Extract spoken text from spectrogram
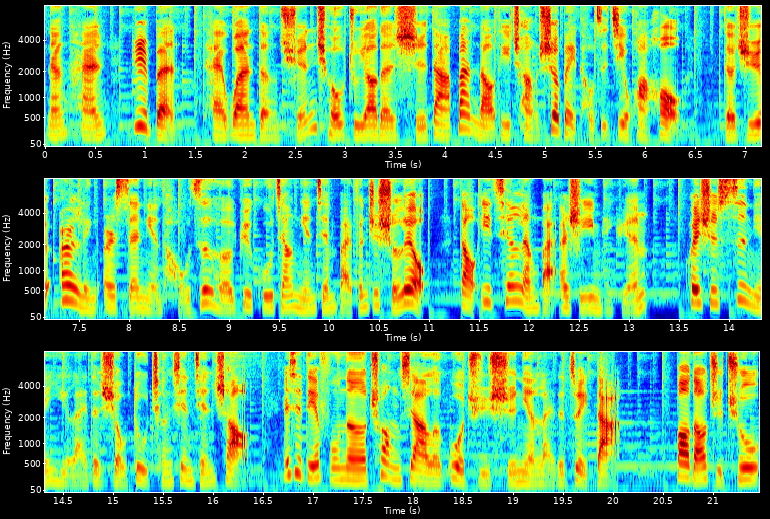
南韩、日本、台湾等全球主要的十大半导体厂设备投资计划后。得知，二零二三年投资额预估将年减百分之十六，到一千两百二十亿美元，会是四年以来的首度呈现减少，而且跌幅呢创下了过去十年来的最大。报道指出，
